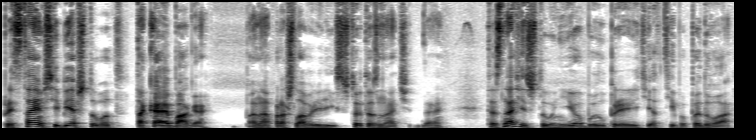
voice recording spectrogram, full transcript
представим себе, что вот такая бага, она прошла в релиз. Что это значит, да? Это значит, что у нее был приоритет типа P2.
